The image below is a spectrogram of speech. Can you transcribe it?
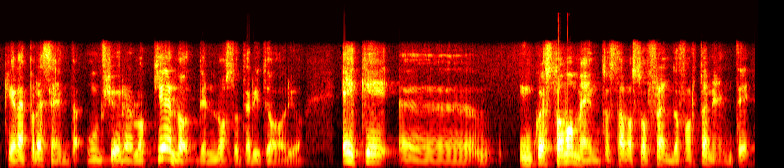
che rappresenta un fiore all'occhiello del nostro territorio e che eh, in questo momento stava soffrendo fortemente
